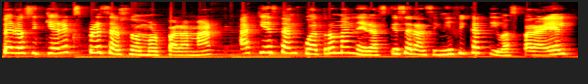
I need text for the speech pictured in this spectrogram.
pero si quiere expresar su amor para Mark, aquí están cuatro maneras que serán significativas para él.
